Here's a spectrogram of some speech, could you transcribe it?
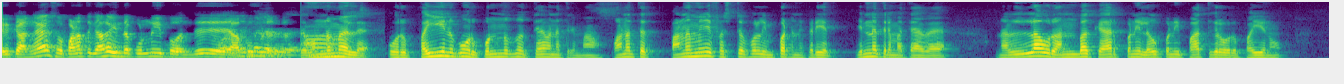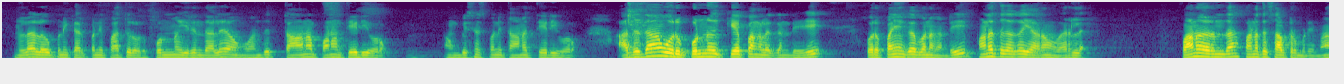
இருக்காங்க. ஸோ பணத்துக்காக இந்த பொண்ணு இப்போ வந்து ஒன்றுமே இல்லை ஒரு பையனுக்கும் ஒரு பொண்ணுக்கும் தேவை என்ன தெரியுமா? பணத்தை பணமே ஃபர்ஸ்ட் ஆஃப் ஆல் இம்பார்ட்டன்ட் கிடையாது. என்ன தெரியுமா தேவை? நல்லா ஒரு அன்பாக கேர் பண்ணி லவ் பண்ணி பார்த்துக்கிற ஒரு பையனும் நல்லா லவ் பண்ணி கேர் பண்ணி பார்த்துக்கிற ஒரு பொண்ணும் இருந்தாலே அவங்க வந்து தானாக பணம் தேடி வரும். அவங்க பிஸ்னஸ் பண்ணி தானாக தேடி வரும். அதுதான் ஒரு பொண்ணு கேட்பாங்களே கண்டி ஒரு பையன் கேட்பான கண்டி பணத்துக்காக யாரும் வரல. பணம் இருந்தால் பணத்தை சாப்பிட முடியுமா?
